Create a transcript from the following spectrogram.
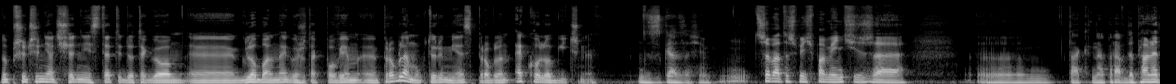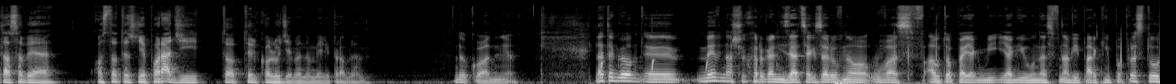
no, przyczyniać się niestety do tego e, globalnego, że tak powiem, e, problemu, którym jest problem ekologiczny. Zgadza się. Trzeba też mieć w pamięci, że yy, tak naprawdę planeta sobie ostatecznie poradzi, to tylko ludzie będą mieli problem. Dokładnie. Dlatego y, my w naszych organizacjach, zarówno u Was w Autopay, jak, jak i u nas w Navi Parking, po prostu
